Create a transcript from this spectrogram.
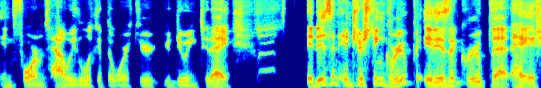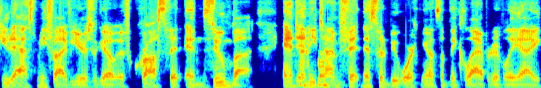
informs how we look at the work you're you're doing today. it is an interesting group. It is a group that, hey, if you'd asked me five years ago if CrossFit and Zumba and Anytime Fitness would be working on something collaboratively, I,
